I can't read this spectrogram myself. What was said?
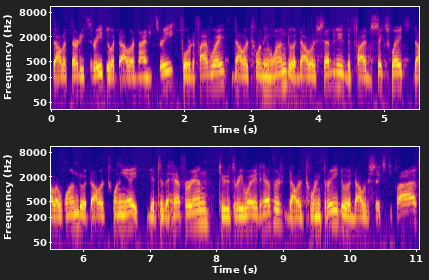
dollar thirty three to a dollar ninety three. Four to five weights, dollar twenty one to a dollar seventy. The five to six weights, dollar one to a dollar twenty eight. Get to the heifer end, two to three weight heifers, dollar twenty three to a dollar sixty five.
